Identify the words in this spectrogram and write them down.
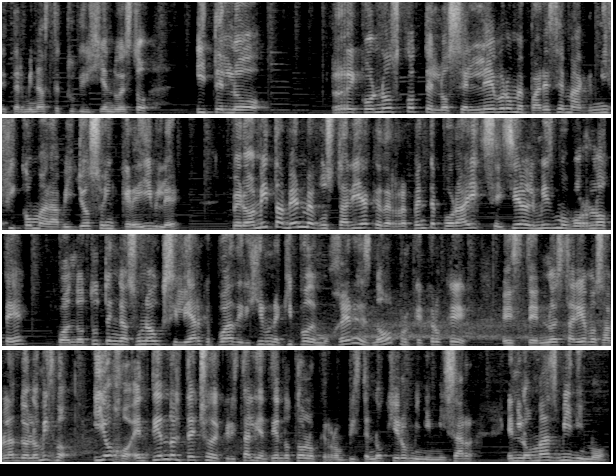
eh, terminaste tú dirigiendo esto y te lo reconozco, te lo celebro, me parece magnífico, maravilloso, increíble. Pero a mí también me gustaría que de repente por ahí se hiciera el mismo borlote cuando tú tengas un auxiliar que pueda dirigir un equipo de mujeres, ¿no? Porque creo que este, no estaríamos hablando de lo mismo. Y ojo, entiendo el techo de cristal y entiendo todo lo que rompiste. No quiero minimizar en lo más mínimo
